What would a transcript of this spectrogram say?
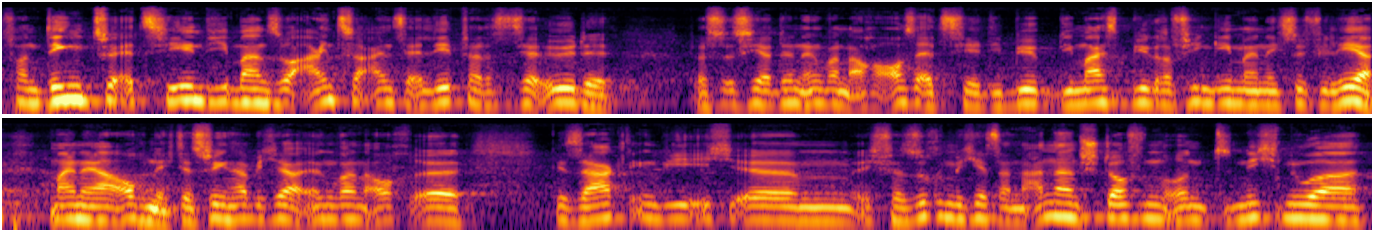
von Dingen zu erzählen, die man so eins zu eins erlebt hat, das ist ja öde. Das ist ja dann irgendwann auch auserzählt. Die, Bi die meisten Biografien geben ja nicht so viel her. Meine ja auch nicht. Deswegen habe ich ja irgendwann auch äh, gesagt, irgendwie, ich, ähm, ich versuche mich jetzt an anderen Stoffen und nicht nur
